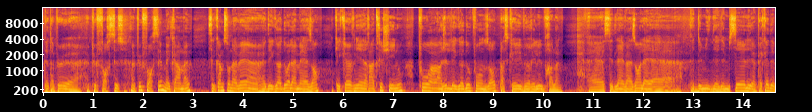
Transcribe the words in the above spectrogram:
peut-être un peu un peu forcée, un peu forcée, mais quand même, c'est comme si on avait un, dégât d'eau à la maison, quelqu'un vient rentrer chez nous pour arranger le dégât d'eau pour nous autres parce qu'il veut régler le problème. Euh, c'est de l'invasion à, de domicile, il y a un paquet de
